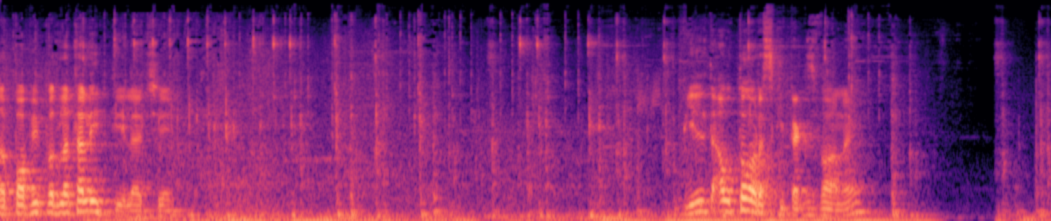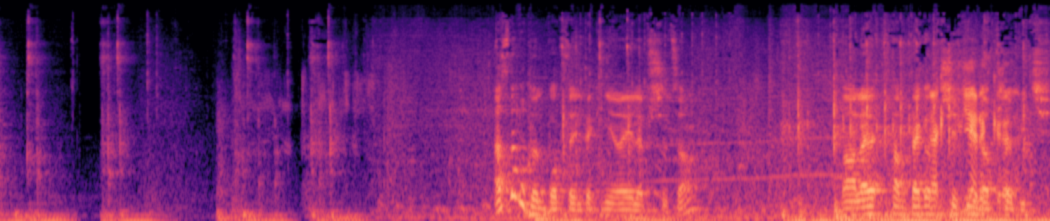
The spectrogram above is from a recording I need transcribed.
No Poppy pod Letality leci. Build autorski tak zwany. A znowu ten botlane taki nie najlepszy, co? No ale tamtego to się nie da przebić.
